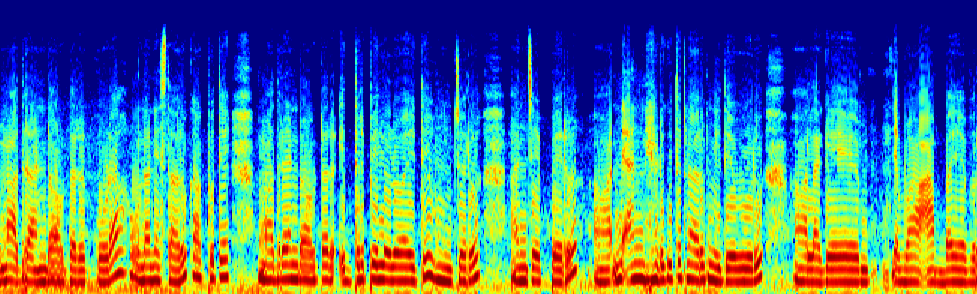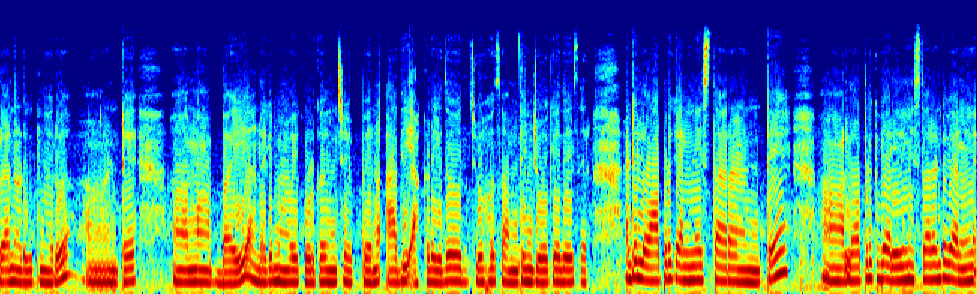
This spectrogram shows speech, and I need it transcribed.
మదర్ అండ్ డాక్టర్ కూడా ఉండనిస్తారు. కాకపోతే మదర్ అండ్ డాక్టర్ ఇద్దరు పిల్లలు అయితే ఉంచరు అని చెప్పారు. అన్ని అడుగుతున్నారు మీదే ఊరు అలాగే వా- అబ్బాయి ఎవరు అని అడుగుతున్నారు. అంటే మా అబ్బాయి అలాగే మావయ్య కొడుకు అని చెప్పాను. అది అక్కడ ఏదో జో సంథింగ్ జోక్ ఏదో వేశారు. అంటే లోపలికి వెళ్ళనిస్తారా అంటే లోపలికి వెళ్ళనిస్తారంటే వెళ్ళని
